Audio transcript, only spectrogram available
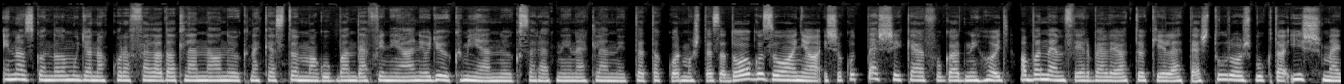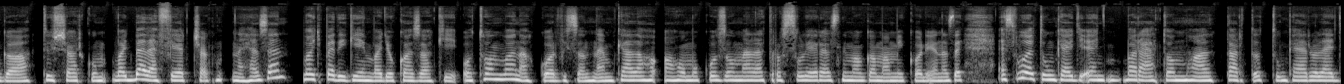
Én azt gondolom, ugyanakkor a feladat lenne a nőknek ezt önmagukban definiálni, hogy ők milyen nők szeretnének lenni. Tehát akkor most ez a dolgozó anya, és akkor tessék elfogadni, hogy abban nem fér bele a tökéletes túrós bukta is, meg a tűsarkum, vagy belefér csak nehezen, vagy pedig én vagyok az, aki otthon van, akkor viszont nem kell a, a homokozó mellett rosszul érezni magam, amikor jön az. Ezt voltunk egy, egy barátommal, tartottunk erről egy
